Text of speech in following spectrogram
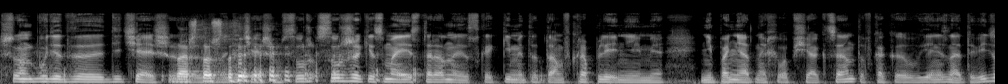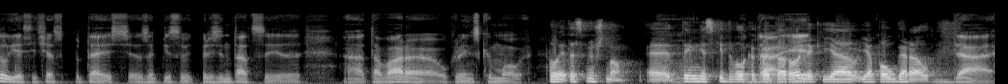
Что он будет э, дичайше, Да, что- что- дичайшем сур- суржике с моей стороны, с какими-то там вкраплениями непонятных вообще акцентов. Как, э, я не знаю, ты видел, я сейчас пытаюсь записывать презентации э, товара украинской мовы. Ой, это смешно. Э, Ты мне скидывал Да, какой-то и- ролик, я, я поугарал. Да,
